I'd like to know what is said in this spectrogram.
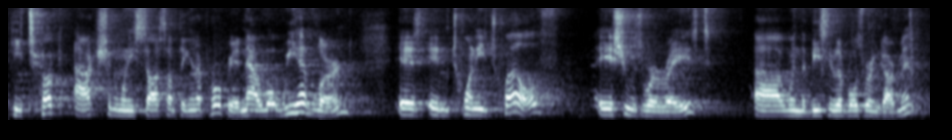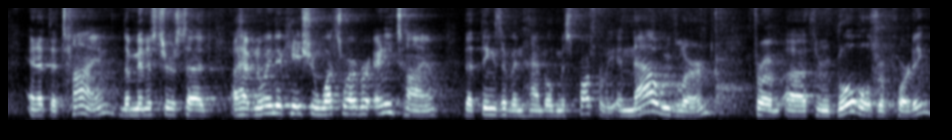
He took action when he saw something inappropriate. Now, what we have learned is in 2012, issues were raised uh, when the BC Liberals were in government. And at the time, the minister said, I have no indication whatsoever any time that things have been handled misproperly. And now we've learned from, uh, through Global's reporting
